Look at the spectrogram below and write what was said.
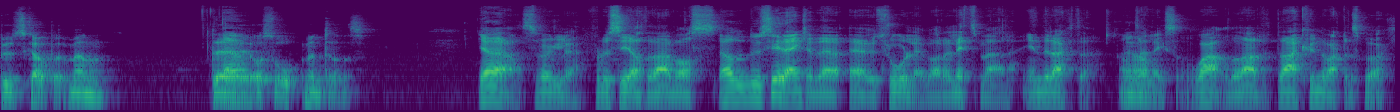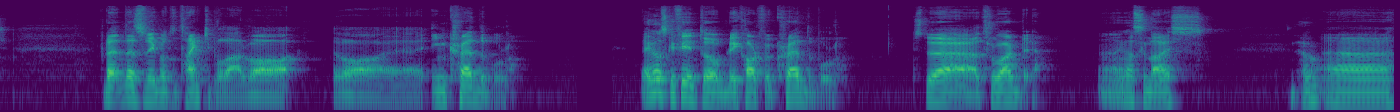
budskapet, men det er Ja. også oppmuntrende. Ja, ja, selvfølgelig. For du sier at det der var Ja, du, sier egentlig det er utrolig, bare litt mer indirekte. At Ja. det liksom Wow, det der, det der kunne vært en spøk. For det, det som fikk meg til å tenke på der, var, var uh, incredible. Det er ganske fint å bli kalt for credible. Hvis du er troverdig. Det er ganske nice. Ja. Uh,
